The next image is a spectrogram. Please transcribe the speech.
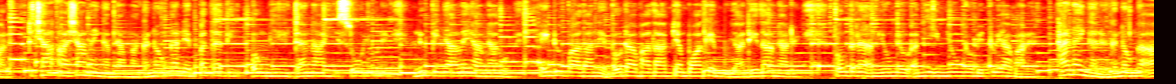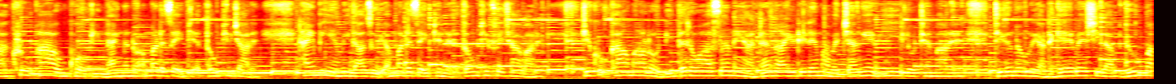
ပါတယ်။တခြားအာရှနိုင်ငံများမှာကနုံငတ်နှင့်ပတ်သက်သည့်ပုံမြင်ဒဏ္ဍာရီဆိုယုံနှင့်အနုပညာလက်ရာများကို ဟိန္ဒူဘာသာနှင့်ဗုဒ္ဓဘာသာပြန်ပွားခဲ့မှုရာဒေသများတွင်ပုံသဏ္ဍာန်အမျိုးမျိုးအမည်အမျိုးမျိုးဖြင့်တွေ့ရပါတယ်။ထိုင်းနိုင်ငံတွင်ကနုံငတ်အားခရုဖာဟုခေါ်ပြီးနိုင်ငံတော်အမတ်တစိတ်အဖြစ်အသုံးပြုကြတယ်။ထိုင်းပြည်ရင်မိသားစု၏အမတ်တစိတ်ဖြစ်လည်းအသုံးပြုခဲ့ကြပါတယ်။ယခုအခါမှာတော့ဒီတတော်ဆန်းနေရဒဏ္ဍာရီတွေထဲမှာပဲကြံခဲ့ပြီလို့ထင်ပါတယ်ဒီကနုံတွေကတကယ်ပဲရှိလားဘယ်သူမှ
